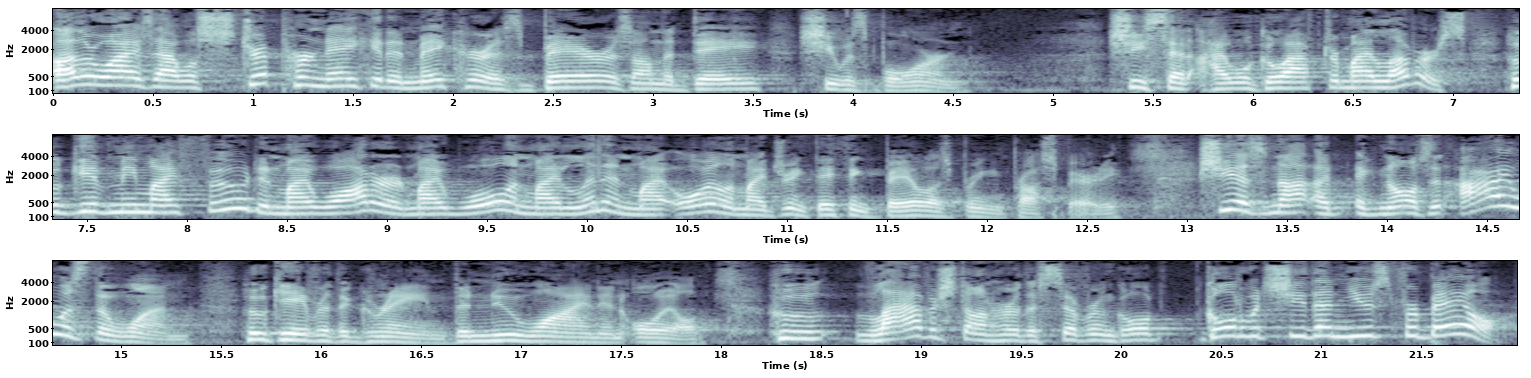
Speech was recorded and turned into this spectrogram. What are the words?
Otherwise, I will strip her naked and make her as bare as on the day she was born. She said, I will go after my lovers who give me my food and my water and my wool and my linen, my oil and my drink. They think Baal is bringing prosperity. She has not acknowledged that I was the one who gave her the grain, the new wine and oil, who lavished on her the silver and gold, gold which she then used for Baal.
